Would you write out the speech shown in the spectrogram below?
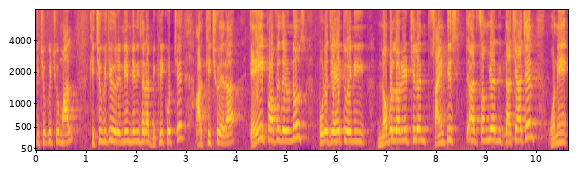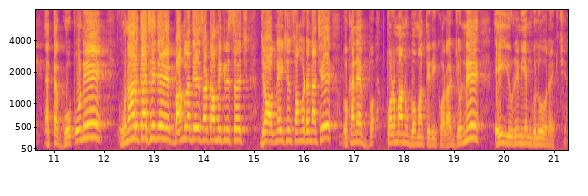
কিছু কিছু মাল, কিছু কিছু ইউরেনিয়াম জিনিস এরা বিক্রি করছে আর কিছু এরা এই প্রফেসর ইউনুস পুরো যেহেতু ইনি নোবেল লরিয়েট ছিলেন সায়েন্টিস্টের সঙ্গে টাচে আছেন, উনি একটা গোপনে ওনার কাছে যে বাংলাদেশ অ্যাটমিক রিসার্চ যে অর্গানাইজেশন সংগঠন আছে, ওখানে পরমাণু বোমা তৈরি করার জন্যে এই ইউরেনিয়ামগুলোও রাখছেন।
